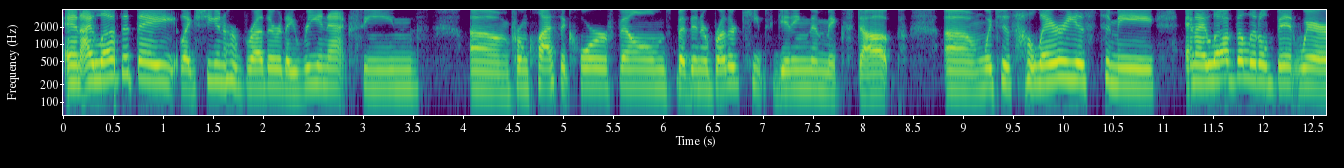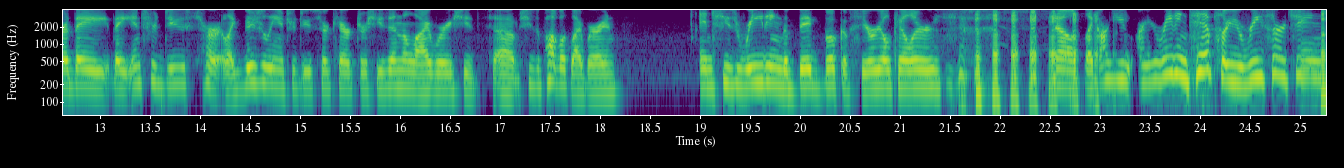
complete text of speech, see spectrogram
and I love that they like she and her brother they reenact scenes. Um, from classic horror films, but then her brother keeps getting them mixed up, um, which is hilarious to me. And I love the little bit where they they introduce her, like visually introduce her character. She's in the library. She's uh, she's a public librarian, and she's reading the big book of serial killers. you know, it's like, are you are you reading tips? Are you researching?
